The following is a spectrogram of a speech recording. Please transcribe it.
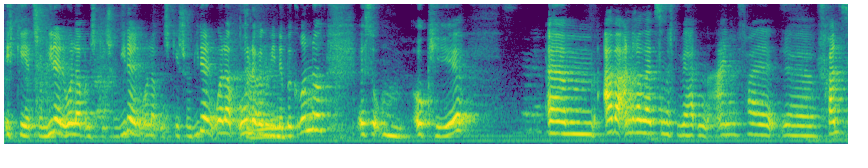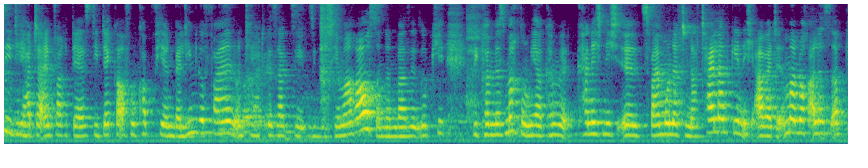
ich gehe jetzt schon wieder in Urlaub und ich gehe schon wieder in Urlaub und ich gehe schon wieder in Urlaub, ohne irgendwie eine Begründung, ist so, mm, okay. Ähm, aber andererseits zum Beispiel, wir hatten einen Fall, äh, Franzi, die hatte einfach, der ist die Decke auf den Kopf hier in Berlin gefallen und die hat gesagt, sie, sie muss hier mal raus. Und dann war sie so, okay, wie können wir es machen? Ja, wir, kann ich nicht äh, zwei Monate nach Thailand gehen? Ich arbeite immer noch alles ab.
